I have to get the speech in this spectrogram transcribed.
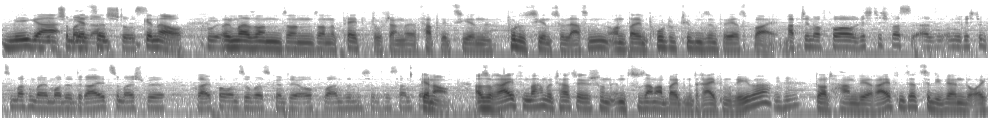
mega. Gibt schon mal den jetzt, Anstoß. Genau. Cool. Und mal so, ein, so, ein, so eine Plate-Stoßstange fabrizieren, produzieren zu lassen. Und bei den Prototypen sind wir jetzt bei. Habt ihr noch vor, richtig was also in die Richtung zu machen? Weil Model 3 zum Beispiel, Breitbau und sowas könnte ja auch wahnsinnig interessant werden. Genau. Also Reifen machen wir tatsächlich schon in Zusammenarbeit mit Reifen Reber. Mhm. Dort haben wir Reifensätze, die werden wir euch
